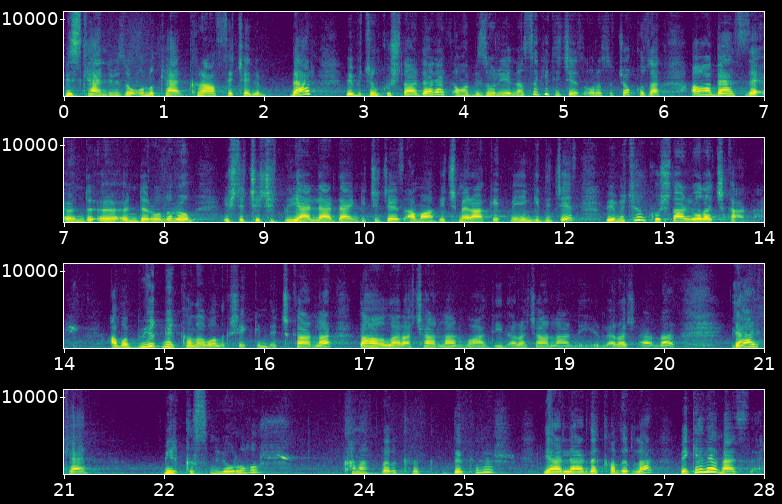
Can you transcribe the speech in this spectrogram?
Biz kendimize onu kral seçelim der ve bütün kuşlar derler ama biz oraya nasıl gideceğiz? Orası çok uzak. Aa ben size önde- önder olurum. İşte çeşitli yerlerden geçeceğiz ama hiç merak etmeyin gideceğiz ve bütün kuşlar yola çıkarlar. Ama büyük bir kalabalık şeklinde çıkarlar. Dağlar açarlar, vadiler açarlar, nehirler açarlar. Derken bir kısmı yorulur. Kanatları kırık, dökülür. Yerlerde kalırlar ve gelemezler.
